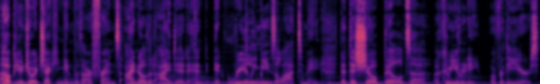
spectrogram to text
I hope you enjoyed checking in with our friends. I know that I did, and it really means a lot to me that this show builds a, a, community over the years.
